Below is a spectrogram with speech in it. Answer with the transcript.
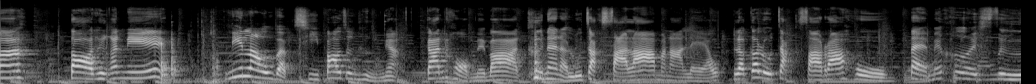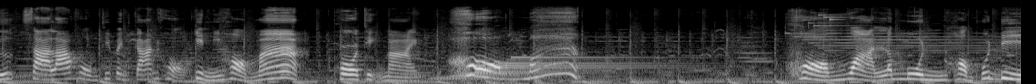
มาต่อถึงอันนี้ นี่เราแบบชี้เป้าจนถึงเนี่ยก้านหอมในบ้าน คือแนนนะรู้จักซาร่ามานานแล้ว แล้วก็รู้จักซาร่าโฮม แต่ไม่เคยซื้อซาร่าโฮมที่เป็นก้านหอม กลิ่นนี้หอมมาก p r o t i c Mind หอมมาก หอมหวานละมุน หอมผู้ดี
